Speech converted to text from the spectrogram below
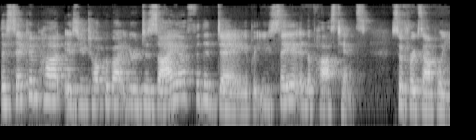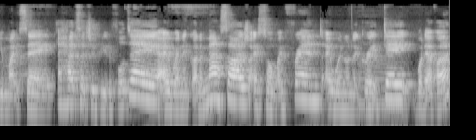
The second part is you talk about your desire for the day, but you say it in the past tense. So, for example, you might say, I had such a beautiful day. I went and got a massage. I saw my friend. I went on a great mm. date, whatever.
